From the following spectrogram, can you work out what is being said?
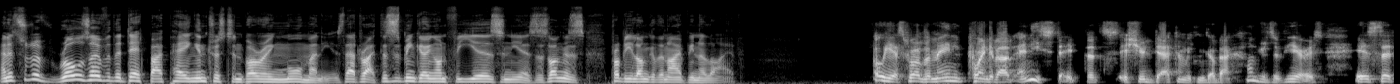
and it sort of rolls over the debt by paying interest and borrowing more money. Is that right? This has been going on for years and years, as long as probably longer than I've been alive. Oh, yes. Well, the main point about any state that's issued debt, and we can go back hundreds of years, is that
